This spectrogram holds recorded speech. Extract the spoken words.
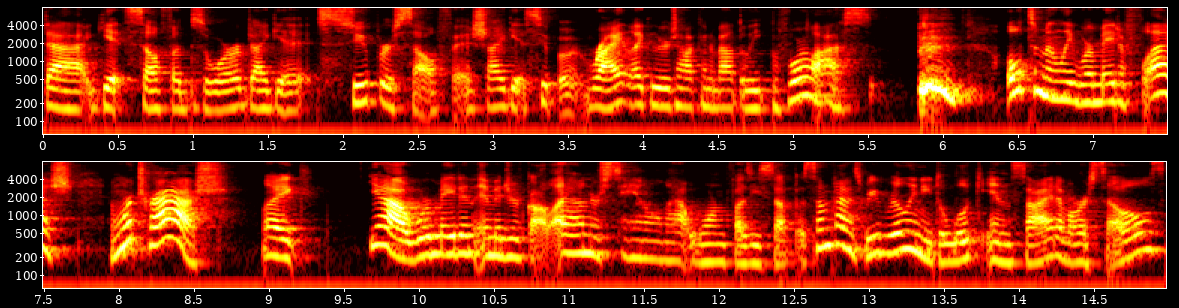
that gets self-absorbed. I get super selfish. I get super right? Like we were talking about the week before last. Ultimately we're made of flesh and we're trash. Like yeah, we're made in the image of God. I understand all that warm, fuzzy stuff, but sometimes we really need to look inside of ourselves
